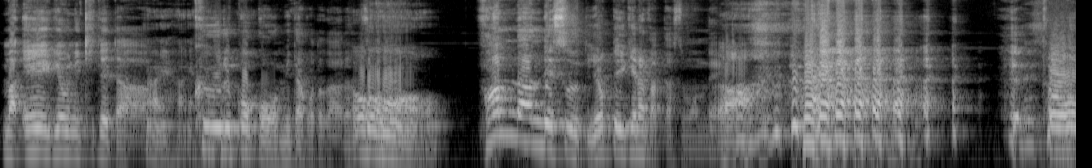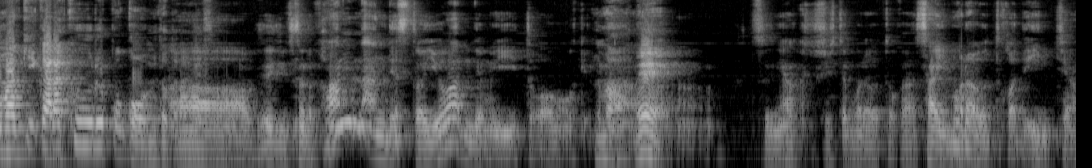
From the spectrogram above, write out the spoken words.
まあ、営業に来てたクールポコを見たことがあるんですおー。ファンなんですって寄っていけなかったですもんね。あ 遠巻きからクールポコを見とあ。かないですよ。ああ、別にそのファンなんですと言わんでもいいとは思うけどな。まあねうん。普通に握手してもらうとか、サインもらうとかでいいんちゃ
